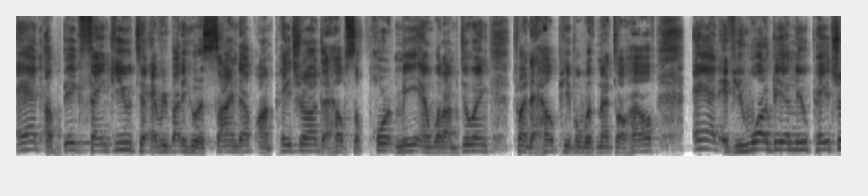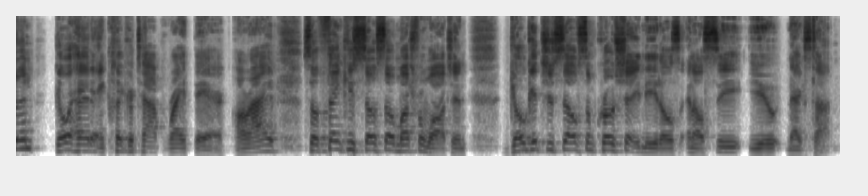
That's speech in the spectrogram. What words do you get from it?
And a big thank you to everybody who has signed up on Patreon to help support me and what I'm doing, trying to help people with mental health. And if you wanna be a new patron, go ahead and click or tap right there, all right? So thank you so, so much for watching. Go get yourself some crochet needles and I'll see you next time.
